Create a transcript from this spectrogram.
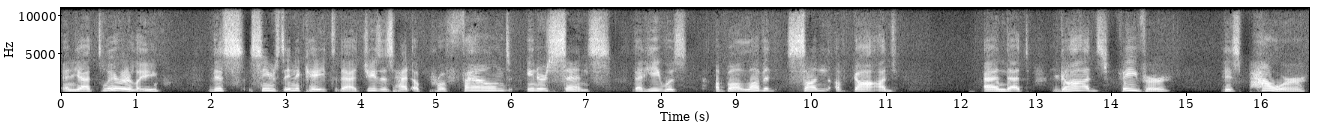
And yet, clearly, this seems to indicate that Jesus had a profound inner sense that he was a beloved Son of God and that God's favor, his power,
